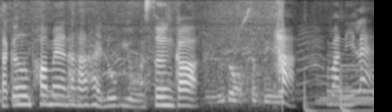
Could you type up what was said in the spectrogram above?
แล้วก็รุ่นพ่อแม่นะคะถ่ายรูปอยู่ซึ่งก็ค่ะประมาณนี้แหละ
